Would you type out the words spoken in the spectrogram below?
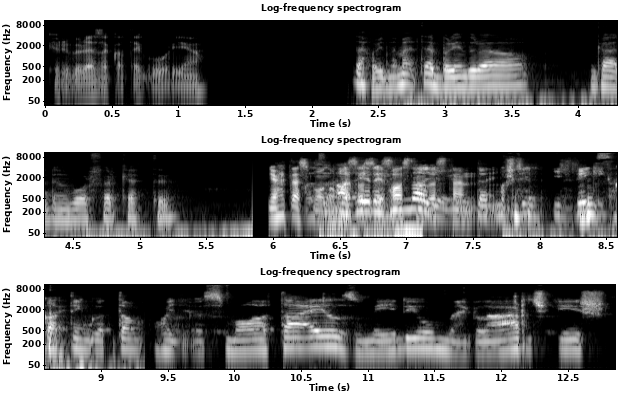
körülbelül ez a kategória. Dehogy nem, hát ebből indul el a Garden Warfare 2. Ja, hát ezt Az, mondom, hát azért így használod, aztán jó. Most így, így végig kattingottam, hogy small tiles, medium, meg large, és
